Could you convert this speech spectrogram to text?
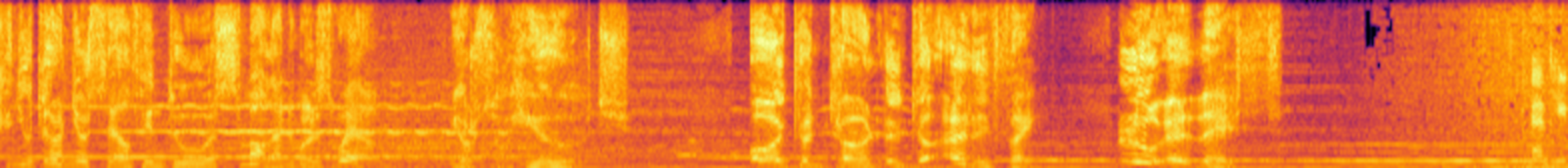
Can you turn yourself into a small animal as well? You're so huge. I can turn into anything. Look at this. And he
